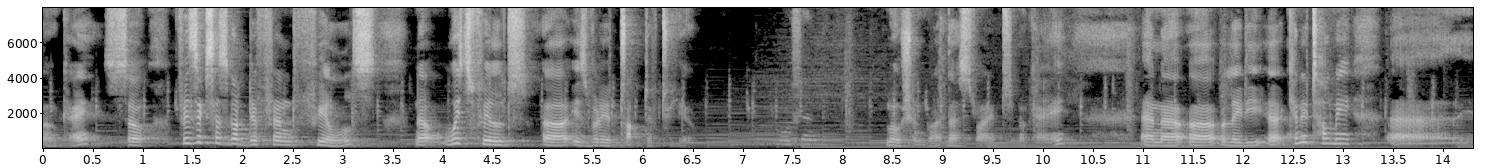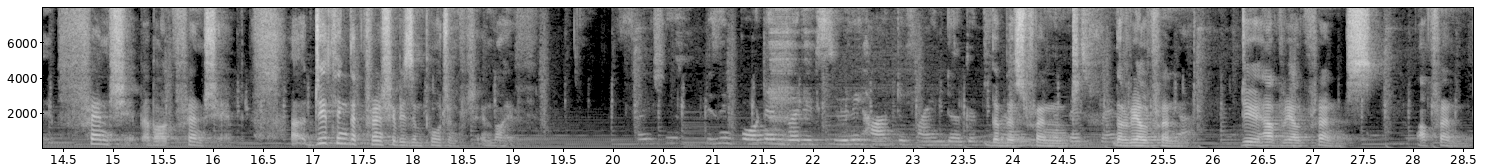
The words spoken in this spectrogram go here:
Okay, so physics has got different fields. Now, which field uh, is very attractive to you? Motion. Motion, right? That's right. Okay. And uh, uh, lady, uh, can you tell me uh, friendship about friendship? Uh, do you think that friendship is important in life? Friendship is important, but it's really hard to find a good The best friend, The best friend. the real friend. Yeah. Do you have real friends? A friend?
